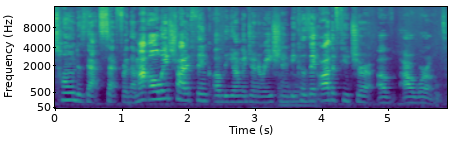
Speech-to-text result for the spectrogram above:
tone does that set for them? I always try to think of the younger generation mm-hmm. because they are the future of our world.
